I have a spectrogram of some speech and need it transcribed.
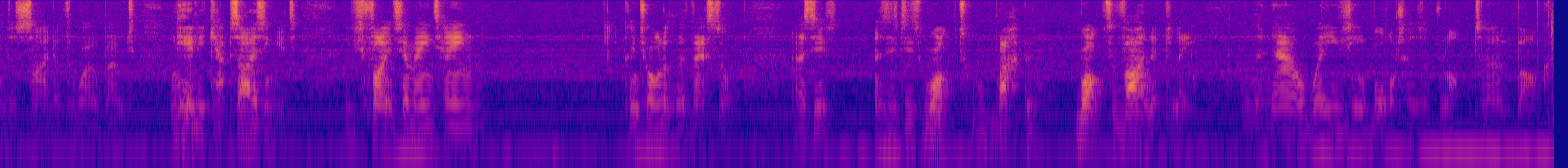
underside of the rowboat, nearly capsizing it. You fight to maintain control of the vessel as it as it is rocked rapid, rocked violently now raging waters of Lockturn Bog.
